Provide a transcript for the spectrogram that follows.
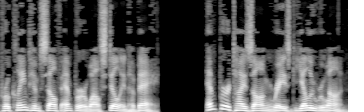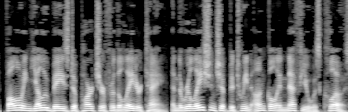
proclaimed himself emperor while still in Hebei. Emperor Taizong raised Yelu Ruan, following Yelu Bei's departure for the later Tang, and the relationship between uncle and nephew was close.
